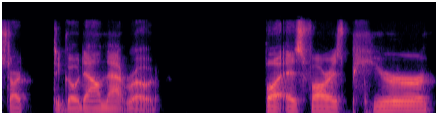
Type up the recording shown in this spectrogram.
start to go down that road. But as far as pure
